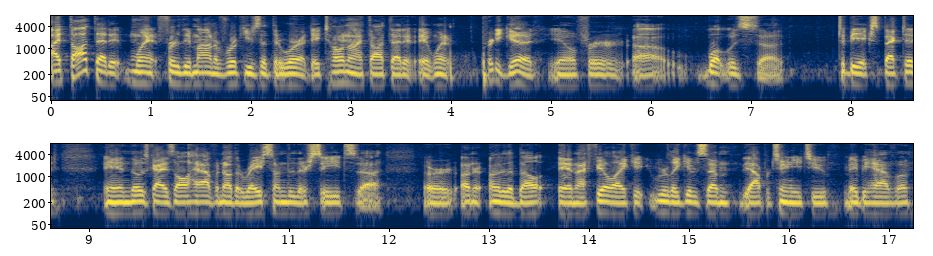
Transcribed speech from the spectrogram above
I thought that it went for the amount of rookies that there were at Daytona. I thought that it, it went pretty good, you know, for uh, what was uh, to be expected. And those guys all have another race under their seats uh, or under, under the belt. And I feel like it really gives them the opportunity to maybe have a,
